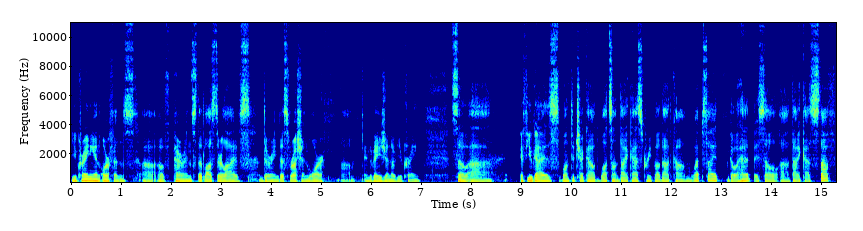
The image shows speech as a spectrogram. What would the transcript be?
ukrainian orphans uh, of parents that lost their lives during this russian war um, invasion of ukraine. So uh, if you guys want to check out what's on diecastcreepo.com website go ahead. They sell uh, diecast stuff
